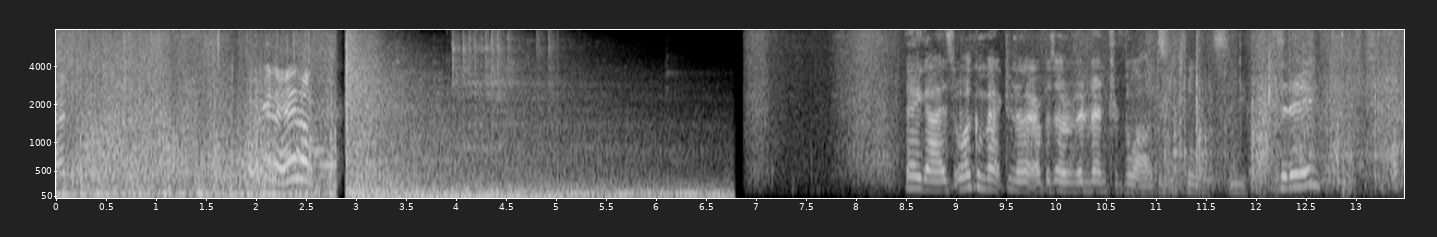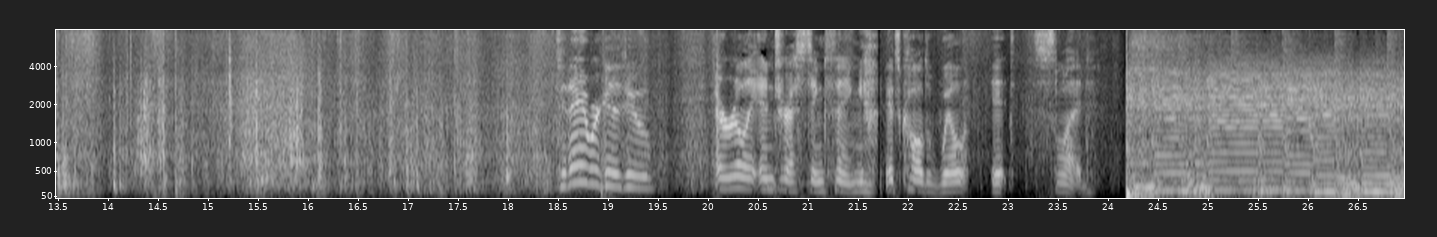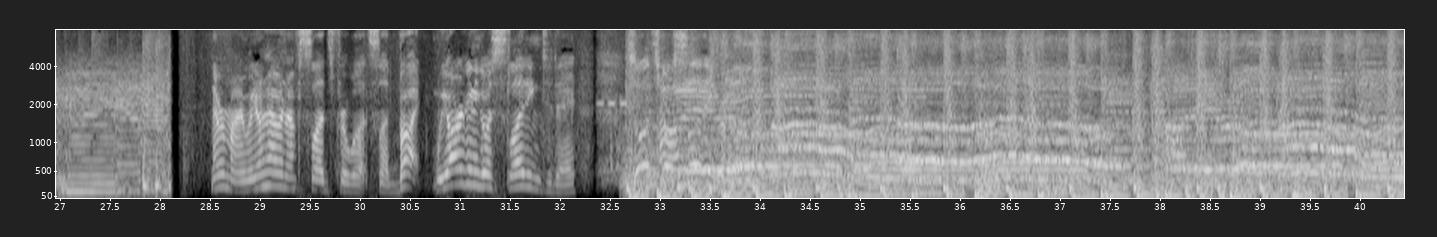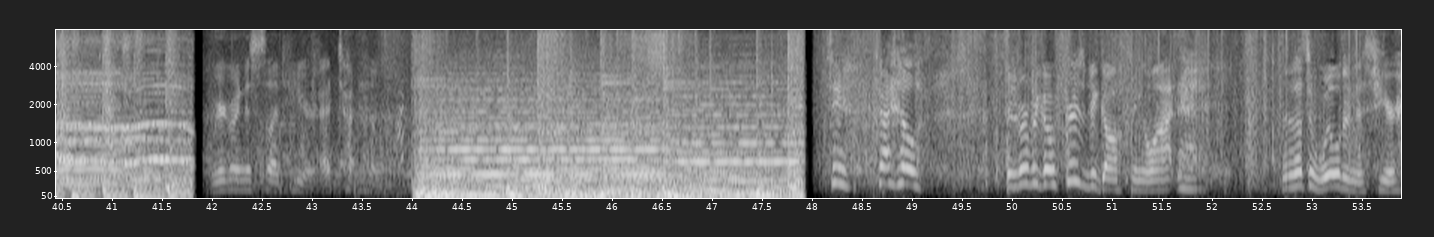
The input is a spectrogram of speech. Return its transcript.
man. We're gonna hit him. Hey guys, welcome back to another episode of Adventure Vlogs. Can't see. Today, today we're gonna do a really interesting thing. It's called Will It Sled. Never mind, we don't have enough sleds for Will It Sled, but we are gonna go sledding today. So let's go sledding. We're going to sled here at Tut Hill. See, Tut Hill is where we go frisbee golfing a lot. There's lots of wilderness here.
